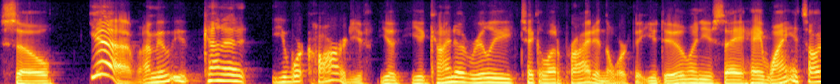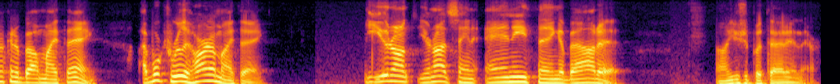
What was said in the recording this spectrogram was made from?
So yeah, I mean, we kind of you work hard. You you you kind of really take a lot of pride in the work that you do, and you say, hey, why aren't you talking about my thing? I've worked really hard on my thing. You don't. You're not saying anything about it. Uh, you should put that in there.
